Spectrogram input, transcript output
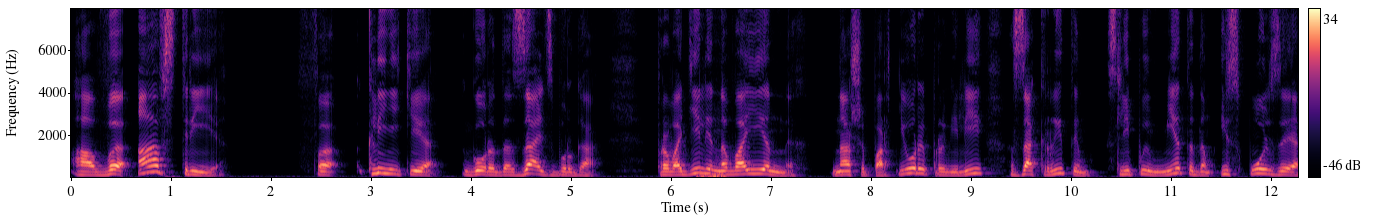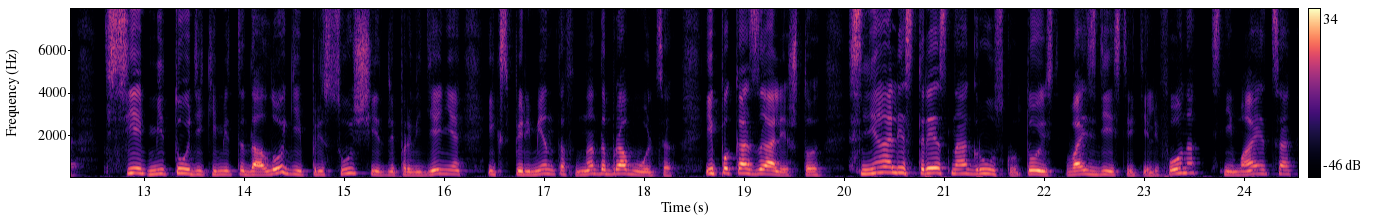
а в Австрии, в клинике города Зальцбурга, проводили на военных наши партнеры провели закрытым слепым методом, используя все методики, методологии, присущие для проведения экспериментов на добровольцах. И показали, что сняли стресс-нагрузку, то есть воздействие телефона снимается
